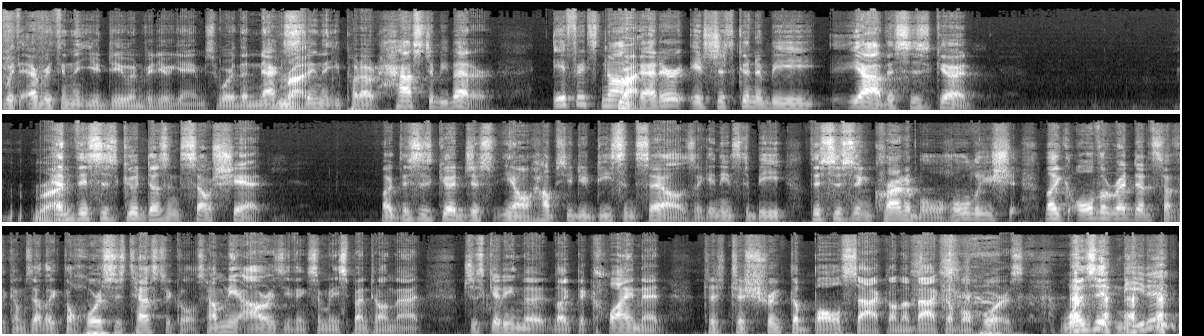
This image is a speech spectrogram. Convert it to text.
with everything that you do in video games, where the next Right. thing that you put out has to be better. If it's not Right. better, it's just going to be yeah, this is good, right, and this is good doesn't sell shit. Like this is good, just you know helps you do decent sales. Like it needs to be. This is incredible. Holy shit! Like all the Red Dead stuff that comes out, like the horse's testicles. How many hours do you think somebody spent on that? Just getting the like the climate to to shrink the ball sack on the back of a horse. Was it needed?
